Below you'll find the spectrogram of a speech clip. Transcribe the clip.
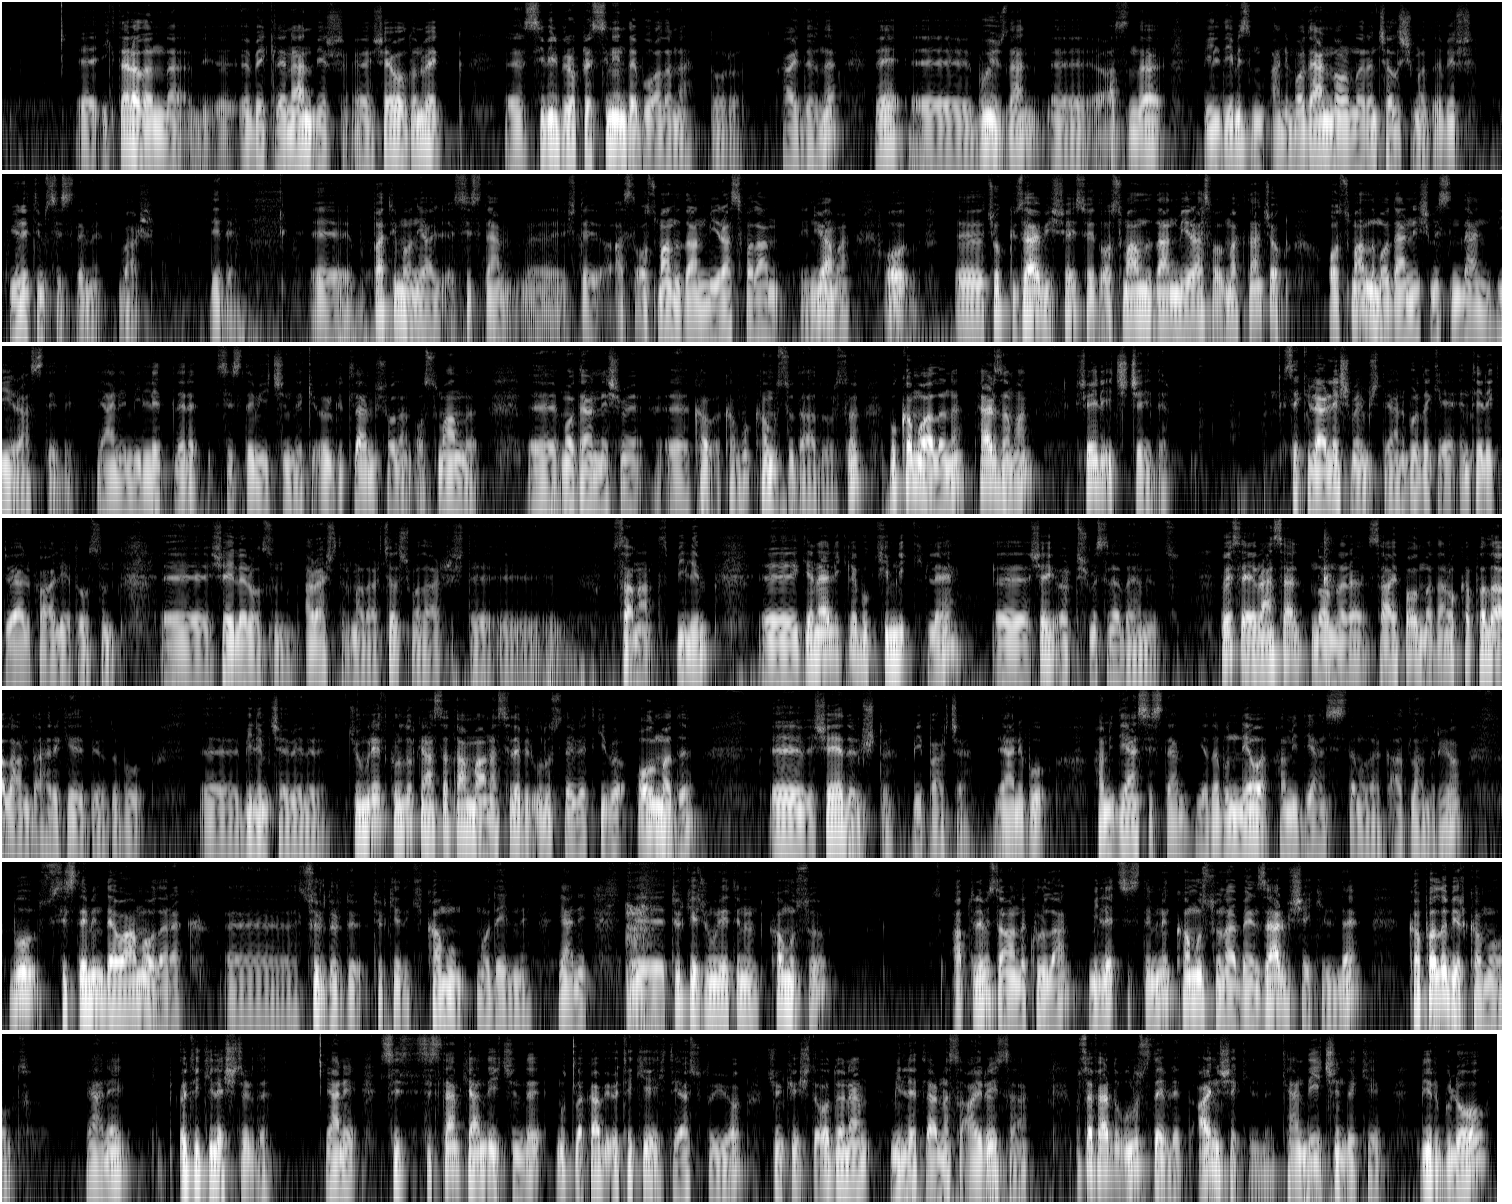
e, iktidar alanına e, öbeklenen bir e, şey olduğunu ve e, sivil bürokrasinin de bu alana doğru kaydığını ve e, bu yüzden e, aslında bildiğimiz hani modern normların çalışmadığı bir yönetim sistemi var dedi. E, patrimonyal sistem e, işte Osmanlı'dan miras falan deniyor ama o e, çok güzel bir şey söyledi. Osmanlı'dan miras olmaktan çok Osmanlı modernleşmesinden miras dedi. Yani milletleri sistemi içindeki örgütlenmiş olan Osmanlı e, modernleşme e, ka- kamu, kamusu daha doğrusu bu kamu alanı her zaman şeyle iç içeydi sekülerleşmemişti. Yani buradaki entelektüel faaliyet olsun, e, şeyler olsun, araştırmalar, çalışmalar, işte e, sanat, bilim e, genellikle bu kimlikle e, şey örtüşmesine dayanıyordu. Dolayısıyla evrensel normlara sahip olmadan o kapalı alanda hareket ediyordu bu e, bilim çevreleri. Cumhuriyet kurulurken aslında tam manasıyla bir ulus devlet gibi olmadı. E, şeye dönüştü bir parça. Yani bu Hamidiyen sistem ya da bu neo Hamidiyen sistem olarak adlandırıyor. Bu sistemin devamı olarak e, sürdürdü Türkiye'deki kamu modelini. Yani e, Türkiye Cumhuriyeti'nin kamusu Abdülhamit zamanında kurulan millet sisteminin kamusuna benzer bir şekilde kapalı bir kamu oldu. Yani ötekileştirdi. Yani sistem kendi içinde mutlaka bir ötekiye ihtiyaç duyuyor. Çünkü işte o dönem milletler nasıl ayrıysa bu sefer de ulus devlet aynı şekilde kendi içindeki bir bloğu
